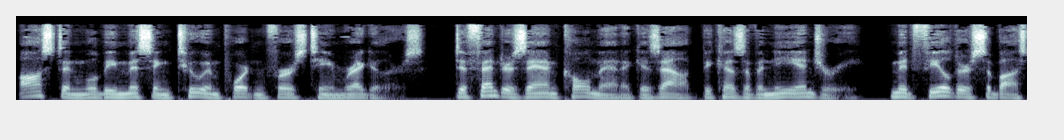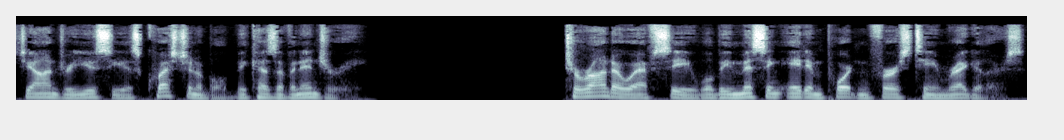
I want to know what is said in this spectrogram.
Austin will be missing two important first team regulars. Defender Zan Kolmanič is out because of a knee injury, midfielder Sebastian Driussi is questionable because of an injury. Toronto FC will be missing eight important first team regulars.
